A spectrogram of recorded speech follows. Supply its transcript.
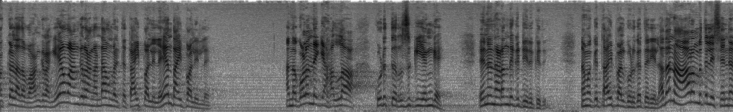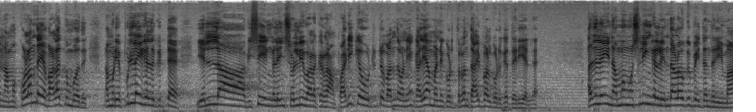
மக்கள் அதை வாங்குறாங்க. ஏன் வாங்குறாங்கன்னா அவங்கள்ட்ட தாய்ப்பால் இல்லை. ஏன் தாய்ப்பால் இல்லை? அந்த குழந்தைக்கு அல்லா கொடுத்த ரிசுக்கு எங்கே? என்ன நடந்துக்கிட்டு இருக்குது? நமக்கு தாய்ப்பால் கொடுக்க தெரியல. அதான் நான் ஆரம்பத்தில் சென்றேன். நம்ம குழந்தைய வளர்க்கும்போது நம்முடைய பிள்ளைகள்கிட்ட எல்லா விஷயங்களையும் சொல்லி வளர்க்கலாம் படிக்க விட்டுட்டு வந்தவனையும் கல்யாணம் பண்ணி கொடுத்துறோம் தாய்ப்பால் கொடுக்க தெரியல. அதுலேயும் நம்ம முஸ்லீம்கள் எந்த அளவுக்கு போய்த்தோம் தெரியுமா?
